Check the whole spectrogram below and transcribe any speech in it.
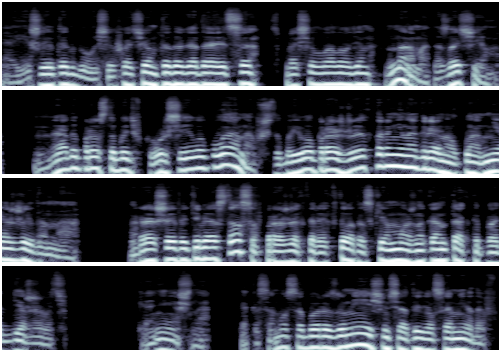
«А если этот Гусев о чем-то догадается?» — спросил Володин. «Нам это зачем? Надо просто быть в курсе его планов, чтобы его прожектор не нагрянул к нам неожиданно. Рашид, у тебя остался в прожекторе кто-то, с кем можно контакты поддерживать?» «Конечно», — как и само собой разумеющимся, ответил Самедов.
